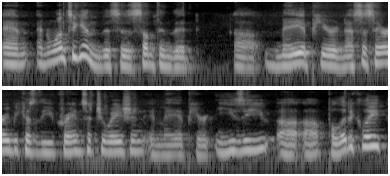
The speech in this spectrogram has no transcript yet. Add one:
And, and once again, this is something that uh, may appear necessary because of the Ukraine situation. It may appear easy politically,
